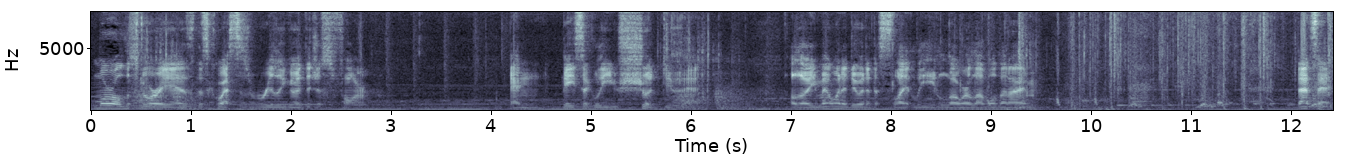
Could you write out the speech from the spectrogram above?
moral of the story is this quest is really good to just farm. And basically you should do that. Although you might want to do it at a slightly lower level than I'm. That's it.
